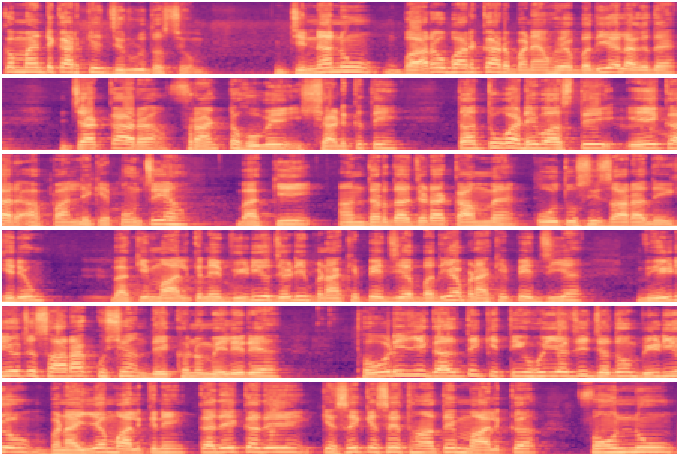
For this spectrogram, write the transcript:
ਕਮੈਂਟ ਕਰਕੇ ਜ਼ਰੂਰ ਦੱਸਿਓ। ਜਿਨ੍ਹਾਂ ਨੂੰ ਬਾਹਰੋਂ ਬਾਹਰ ਘਰ ਬਣਿਆ ਹੋਇਆ ਵਧੀਆ ਲੱਗਦਾ ਜਾਂ ਘਰ ਫਰੰਟ ਹੋਵੇ ਸੜਕ ਤੇ ਤਾਂ ਤੁਹਾਡੇ ਵਾਸਤੇ ਇਹ ਘਰ ਆਪਾਂ ਲੈ ਕੇ ਪਹੁੰਚੇ ਹਾਂ। ਬਾਕੀ ਅੰਦਰ ਦਾ ਜਿਹੜਾ ਕੰਮ ਹੈ, ਉਹ ਤੁਸੀਂ ਸਾਰਾ ਦੇਖ ਹੀ ਰਹੇ ਹੋ। ਬਾਕੀ ਮਾਲਕ ਨੇ ਵੀਡੀਓ ਜਿਹੜੀ ਬਣਾ ਕੇ ਭੇਜੀ ਹੈ, ਵਧੀਆ ਬਣਾ ਕੇ ਭੇਜੀ ਹੈ। ਵੀਡੀਓ 'ਚ ਸਾਰਾ ਕੁਝ ਦੇਖਣ ਨੂੰ ਮਿਲ ਹੀ ਰਿਹਾ। ਥੋੜੀ ਜੀ ਗਲਤੀ ਕੀਤੀ ਹੋਈ ਹੈ ਜੀ, ਜਦੋਂ ਵੀਡੀਓ ਬਣਾਈ ਆ ਮਾਲਕ ਨੇ, ਕਦੇ-ਕਦੇ ਕਿਸੇ-ਕਿਸੇ ਥਾਂ ਤੇ ਮਾਲਕ ਫੋਨ ਨੂੰ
